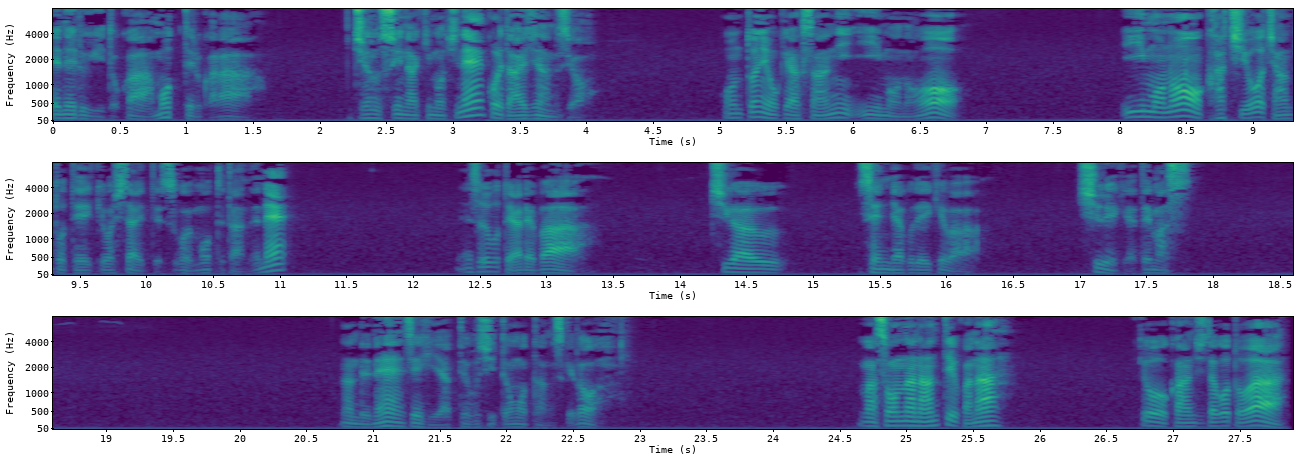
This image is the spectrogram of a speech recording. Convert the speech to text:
エネルギーとか持ってるから、純粋な気持ちね、これ大事なんですよ。本当にお客さんにいいものを、いいものを価値をちゃんと提供したいってすごい持ってたんでね。そういうことやれば、違う戦略でいけば、収益が出ます。なんでね、ぜひやってほしいと思ったんですけど、まあそんななんていうかな、今日感じたことは、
